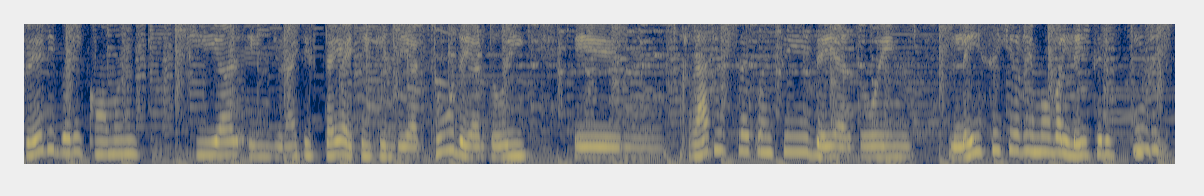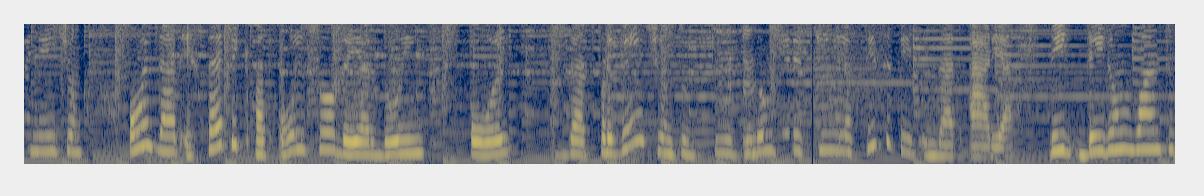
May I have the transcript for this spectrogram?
very, very common here in United States, I think in there too, they are doing um, radio frequency, they are doing laser hair removal, laser skin mm-hmm. rejuvenation, all that aesthetic, but also they are doing all that prevention to, to, to don't get skin elasticity in that area. They, they don't want to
